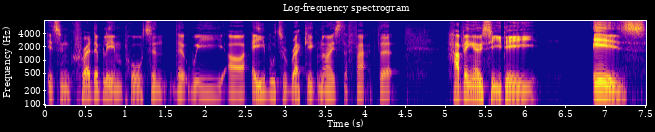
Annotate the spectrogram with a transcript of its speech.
it's incredibly important that we are able to recognize the fact that having OCD is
